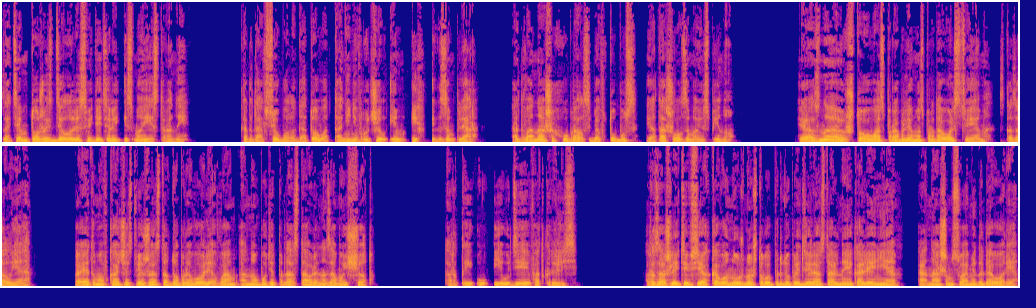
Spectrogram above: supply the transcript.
Затем тоже сделали свидетели и с моей стороны. Когда все было готово, Танини вручил им их экземпляр, а два наших убрал себя в тубус и отошел за мою спину. «Я знаю, что у вас проблемы с продовольствием», — сказал я. «Поэтому в качестве жеста доброй воли вам оно будет предоставлено за мой счет». Рты у иудеев открылись. «Разошлите всех, кого нужно, чтобы предупредили остальные коленья о нашем с вами договоре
